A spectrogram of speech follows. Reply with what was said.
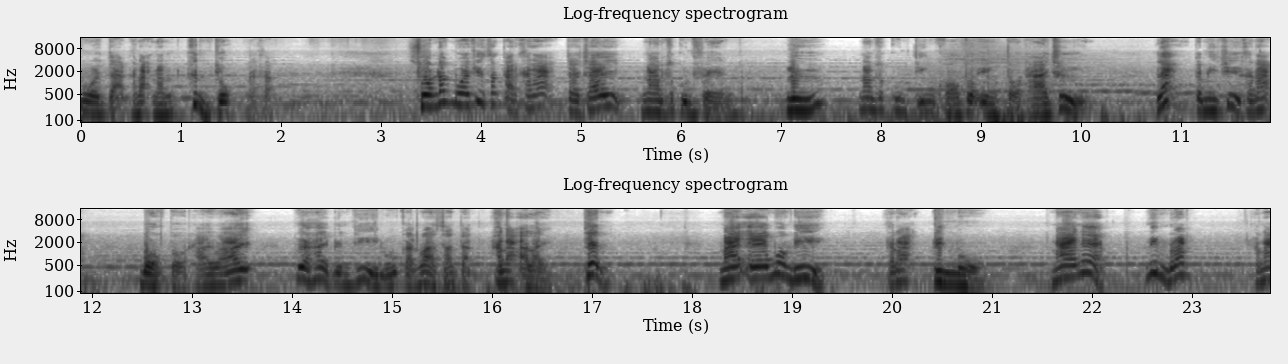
มวยจากคณะนั้นขึ้นชกนะครับ ส่วนนักมวยที่สังกัดคณะจะใช้นามสกุลแฝง หรือนามสกุลจริงของตัวเองต่อท้ายชื่อ และจะมีชื่อคณะบอกต่อท้ายไว้ เพื่อให้เป็นที่รู้กันว่าสังกัดคณะอะไร เช่น นายเอม่วงดี คณะกลินโมนายแนบนิ่มรัตคณะ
